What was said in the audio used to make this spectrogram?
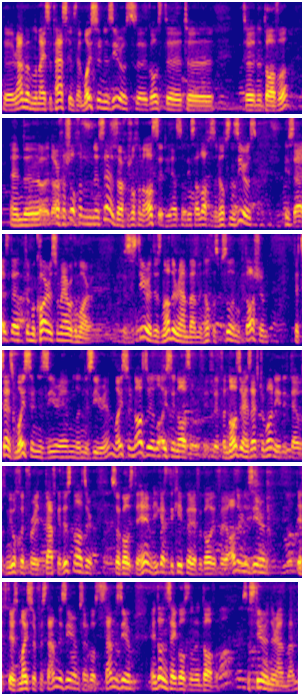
The Rambam Lemaisa Paskins and Moiser Naziros uh, goes to to to Nadava. And uh, the Aruch says, Aruch HaShulchan Asid, he has some of these halachas and Hilchs Naziros, he says that the Makar is from Aragamara. There's a stira, there's another Rambam in Hilchas Psulim Mukdashim that says Moiser Nazirim le Nazirim, Moiser Nazir le Nazir. If, if, if, a Nazir has extra money that was muchad for a Dafka this Nazir, so it goes to him, he gets to keep it. If it goes if the other Nazirim, if there's Moiser for Stam Nazirim, so it goes to Stam Nazirim, and it doesn't say it goes to the Nadava. So stira in the Rambam.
